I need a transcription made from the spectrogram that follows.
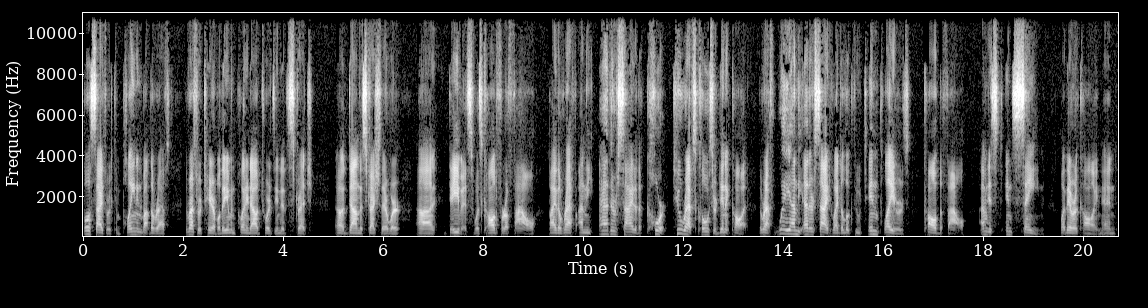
Both sides were complaining about the refs. The refs were terrible. They even pointed out towards the end of the stretch, uh, down the stretch there, where uh, Davis was called for a foul by the ref on the other side of the court. Two refs closer didn't call it. The ref way on the other side, who had to look through 10 players, called the foul. I'm just insane what they were calling. And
